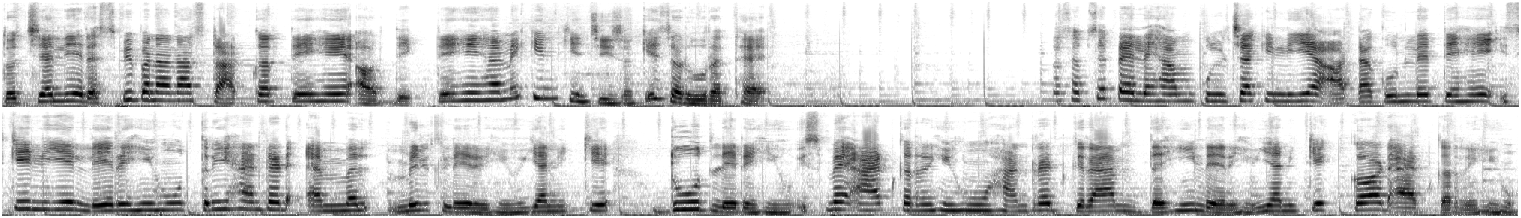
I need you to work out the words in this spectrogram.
तो चलिए रेसिपी बनाना स्टार्ट करते हैं और देखते हैं हमें किन किन चीज़ों की ज़रूरत है। तो सबसे पहले हम कुलचा के लिए आटा गून लेते हैं। इसके लिए ले रही हूँ 300 हंड्रेड मिल्क ले रही हूँ, यानी कि दूध ले रही हूँ। इसमें ऐड कर रही हूँ 100 ग्राम दही ले रही हूँ, यानी कि कर्ड ऐड कर रही हूँ।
